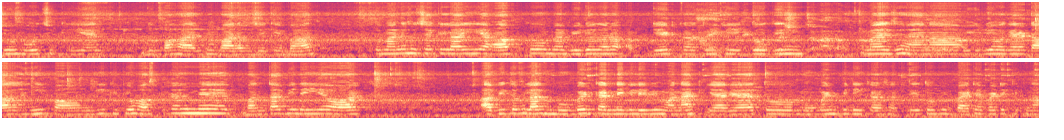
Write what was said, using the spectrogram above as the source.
जो हो चुकी है दोपहर में बारह बजे के बाद। तो मैंने सोचा कि लाइए आपको मैं वीडियो द्वारा अपडेट कर दूँ कि एक दो दिन मैं जो है ना वीडियो वगैरह डाल नहीं पाऊँगी क्योंकि हॉस्पिटल में बनता भी नहीं है और अभी तो फ़िलहाल मूवमेंट करने के लिए भी मना किया गया है तो मूवमेंट भी नहीं कर सकते। तो फिर बैठे बैठे कितना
